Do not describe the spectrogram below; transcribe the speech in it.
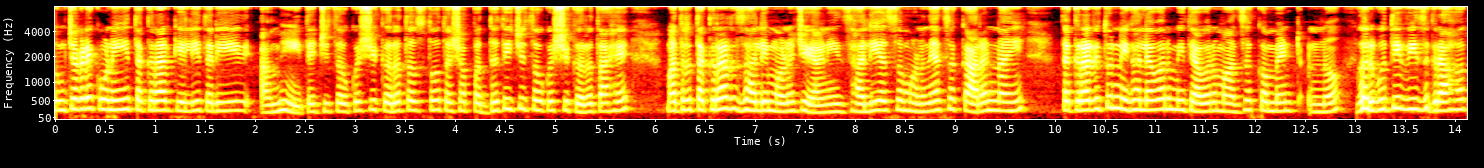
तुमच्याकडे कोणीही तक्रार केली तरी आम्ही त्याची चौकशी करत असतो तशा पद्धतीची चौकशी करत आहे. मात्र तक्रार झाली म्हणजे आणि झाली असं म्हणण्याचं कारण नाही. तक्रारीतून निघाल्यावर मी त्यावर माझं कमेंट न घरगुती वीज ग्राहक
